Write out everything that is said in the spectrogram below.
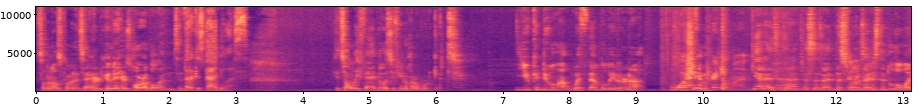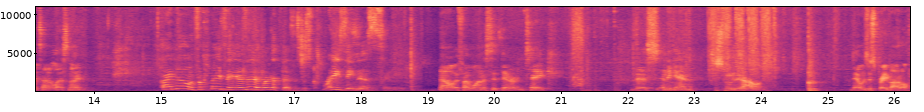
someone else come in and say, I heard human hair is horrible and synthetic is fabulous. It's only fabulous if you know how to work it. You can do a lot with them, believe it or not. Washing. That's a pretty one. Yeah, it is, yeah. isn't it? This is uh, this was I just did the low lights on it last night. I know it's amazing, isn't it? Look at this. It's just craziness. Now, if I want to sit there and take this, and again to smooth it out, that was a spray bottle.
